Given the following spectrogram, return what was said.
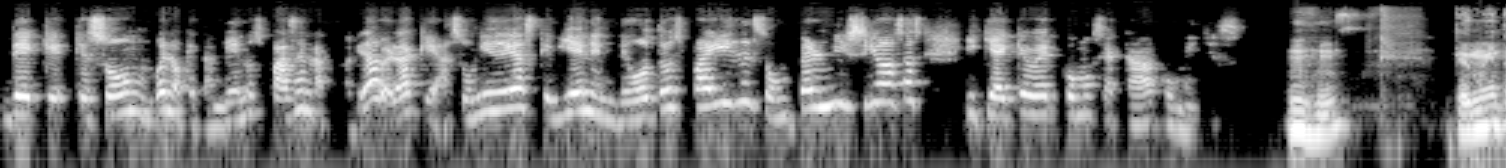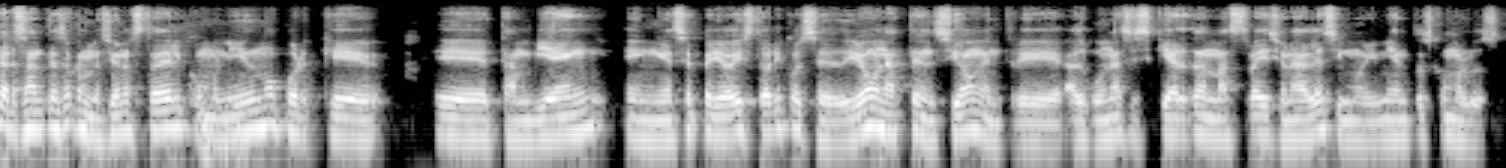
de que, que, son, bueno, que también nos pasa en la actualidad, ¿verdad? Que son ideas que vienen de otros países, son perniciosas y que hay que ver cómo se acaba con ellas. Que es muy interesante eso que menciona usted del comunismo, porque eh, también en ese periodo histórico se dio una tensión entre algunas izquierdas más tradicionales y movimientos como los,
